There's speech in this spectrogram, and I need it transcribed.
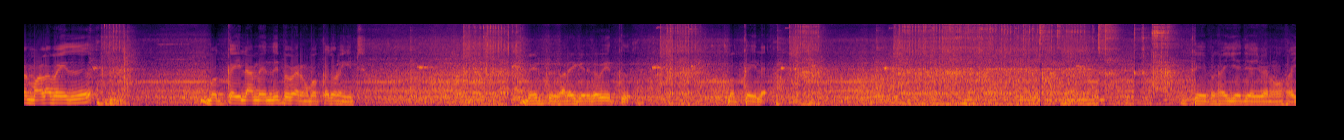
நாள் மழை பெய்யுது பொக்கை இல்லாமல் இருந்து இப்போ பாருங்க வெக்க தொடங்கிட்டு. வேர்க்கு கடைக்கு இருக்க வேர்க்கு வெக்கையில். ஓகே இப்போ கையேற்றியாச்சு வேணும் கை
